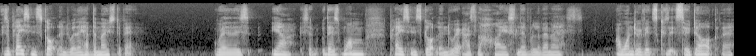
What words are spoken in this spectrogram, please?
There's a place in Scotland where they have the most of it. Where there's yeah, a, there's one place in Scotland where it has the highest level of MS. I wonder if it's because it's so dark there.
